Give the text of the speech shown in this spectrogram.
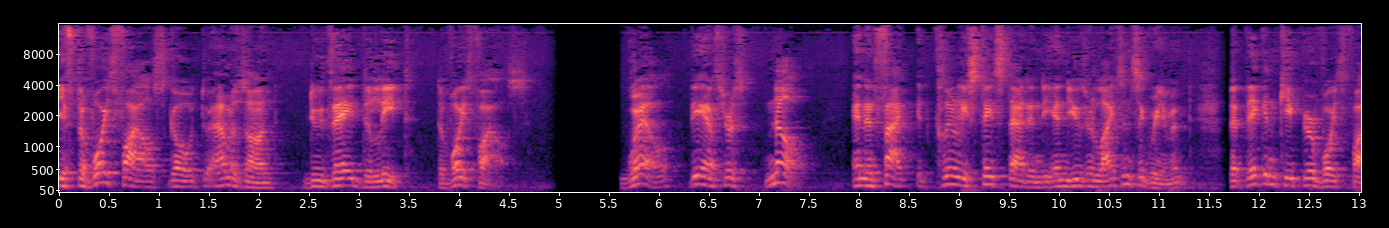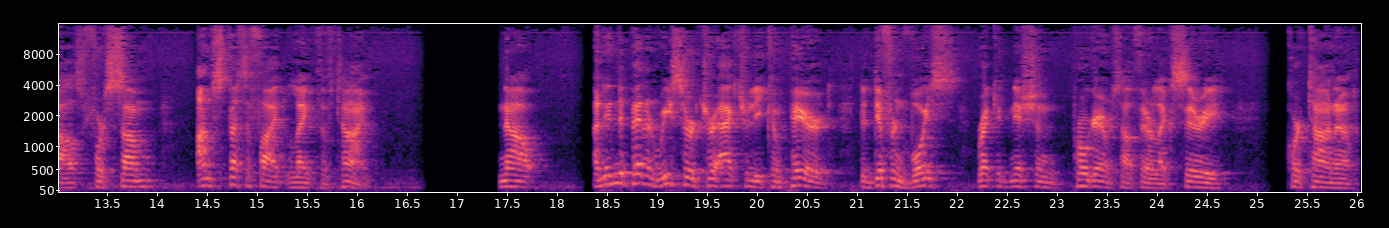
if the voice files go to Amazon, do they delete the voice files? Well, the answer is no. And in fact, it clearly states that in the end user license agreement that they can keep your voice files for some unspecified length of time. Now, an independent researcher actually compared the different voice recognition programs out there like Siri, Cortana,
